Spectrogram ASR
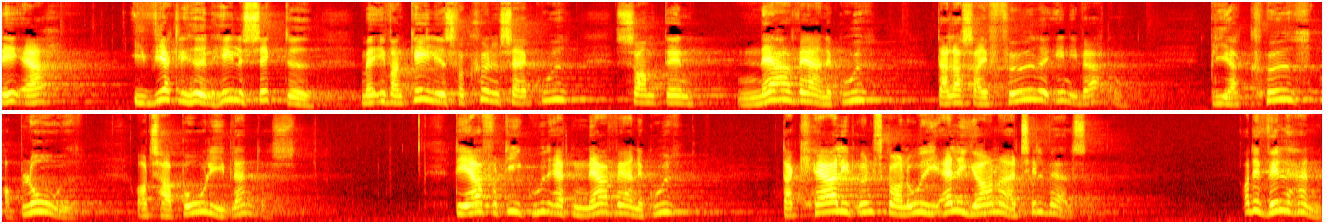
Det er i virkeligheden hele sigtet med evangeliets forkyndelse af Gud som den nærværende Gud, der lader sig føde ind i verden, bliver kød og blod og tager bolig blandt os. Det er fordi Gud er den nærværende Gud, der kærligt ønsker at nå ud i alle hjørner af tilværelsen. Og det vil han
